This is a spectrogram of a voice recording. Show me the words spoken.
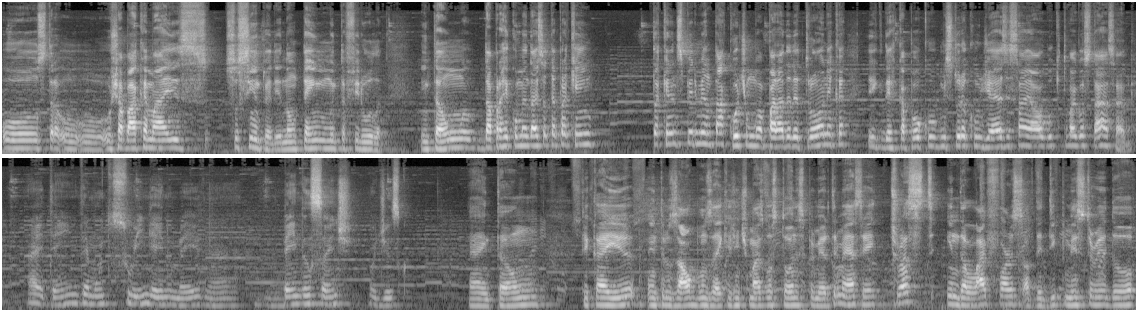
os o, o, o Shabaka é mais sucinto, ele não tem muita firula. Então dá pra recomendar isso até pra quem tá querendo experimentar, curte uma parada eletrônica e daqui a pouco mistura com jazz e sai algo que tu vai gostar, sabe? É, e tem, tem muito swing aí no meio, né? Bem dançante o disco. É, então fica aí entre os álbuns aí que a gente mais gostou nesse primeiro trimestre, aí, Trust in the Life Force of the Deep Mystery do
